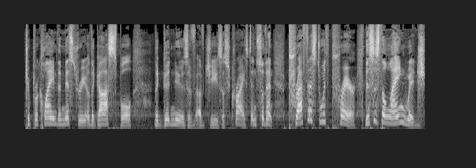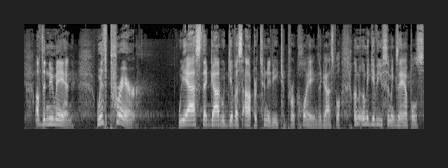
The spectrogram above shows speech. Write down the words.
to proclaim the mystery of the gospel, the good news of, of Jesus Christ. And so then, prefaced with prayer, this is the language of the new man. With prayer, we ask that God would give us opportunity to proclaim the gospel. Let me, let me give you some examples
